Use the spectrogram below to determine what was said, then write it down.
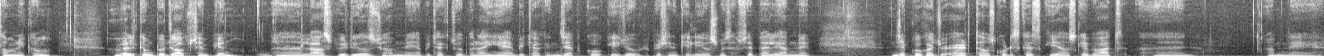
अस्सलाम वालेकुम। Welcome to Job Champion last videos जो हमने अभी तक जो बनाई हैं, अभी तक जेपको की जो प्रिपरेशन के लिए, उसमें सबसे पहले हमने जेपको का जो ऐड था, उसको डिस्कस किया। उसके बाद हमने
